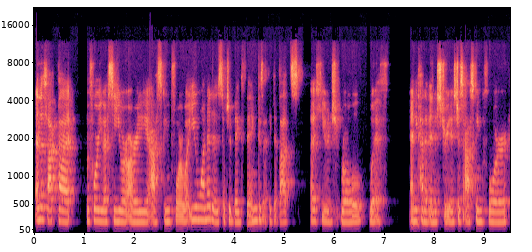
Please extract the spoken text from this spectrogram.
And the fact that before USC you were already asking for what you wanted is such a big thing because I think that that's a huge role with any kind of industry is just asking for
